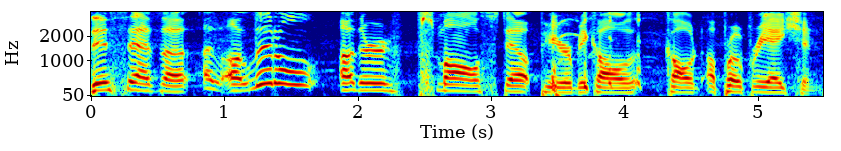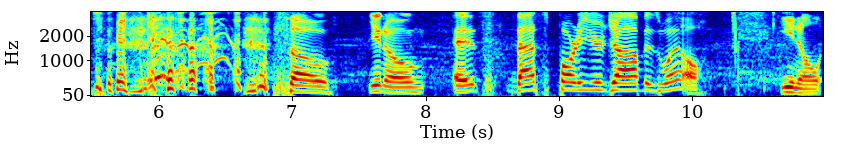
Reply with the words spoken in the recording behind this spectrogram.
This has a, a, a little other small step here because called appropriations. so you know, it's that's part of your job as well you know,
